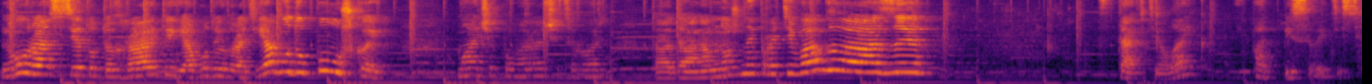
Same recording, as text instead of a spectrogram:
ну, раз все тут играют, и я буду играть. Я буду пушкой. Мальчик поворачивается и говорит, тогда нам нужны противогазы. Ставьте лайк и подписывайтесь.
